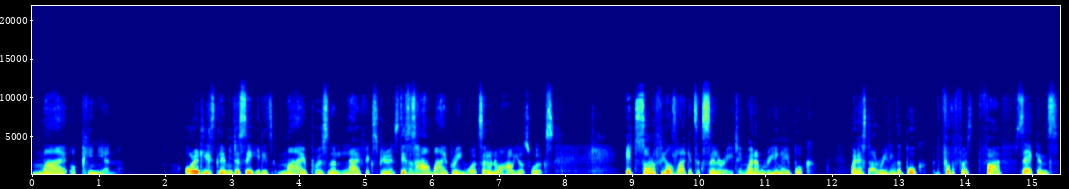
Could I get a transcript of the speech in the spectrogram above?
my opinion. Or at least, let me just say, it is my personal life experience. This is how my brain works. I don't know how yours works. It sort of feels like it's accelerating. When I'm reading a book, when I start reading the book, for the first five seconds,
